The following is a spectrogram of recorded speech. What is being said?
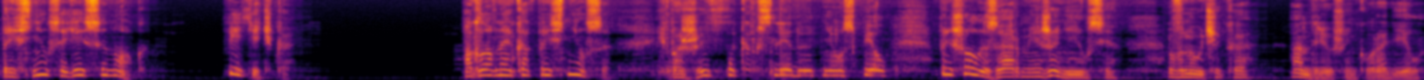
приснился ей сынок, Петечка. А главное, как приснился. И пожить-то как следует не успел. Пришел из армии, женился. Внучика Андрюшеньку родил.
